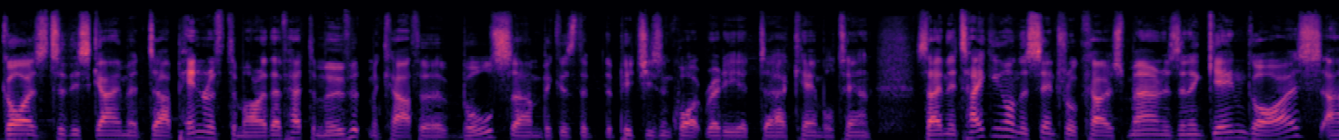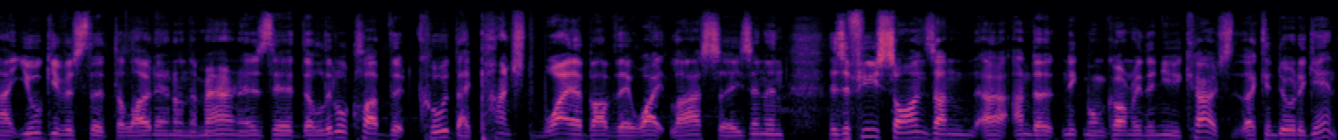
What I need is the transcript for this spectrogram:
guys to this game at uh, Penrith tomorrow. They've had to move it, Macarthur Bulls, um, because the, the pitch isn't quite ready at uh, Campbelltown. So they're taking on the Central Coast Mariners. And again, guys, uh, you'll give us the, the lowdown on the Mariners. They're the little club that could. They punched way above their weight last season. And there's a few signs un, uh, under Nick Montgomery, the new coach, that they can do it again.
